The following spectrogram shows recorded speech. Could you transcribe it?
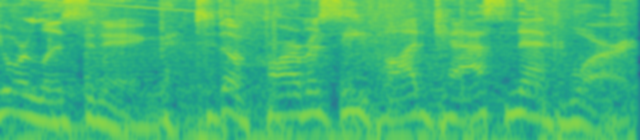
You're listening to the Pharmacy Podcast Network.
